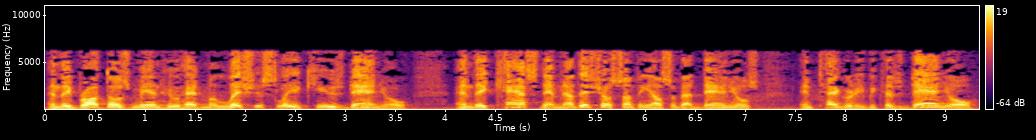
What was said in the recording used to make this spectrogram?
and they brought those men who had maliciously accused Daniel, and they cast them. Now this shows something else about Daniel's integrity, because Daniel,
